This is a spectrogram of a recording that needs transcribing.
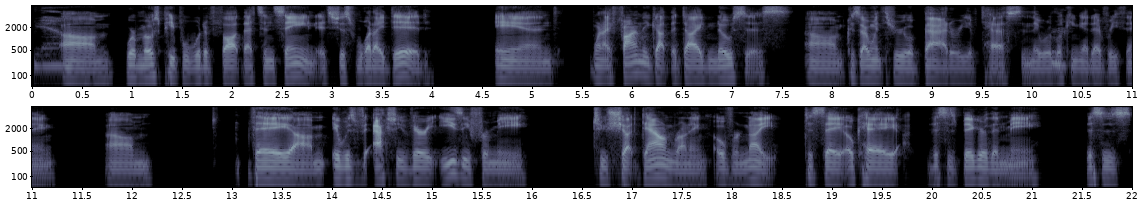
yeah. um, where most people would have thought that's insane. It's just what I did. And when I finally got the diagnosis, because I went through a battery of tests and they were Mm. looking at everything, um, they um, it was actually very easy for me to shut down running overnight to say, okay, this is bigger than me. This is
